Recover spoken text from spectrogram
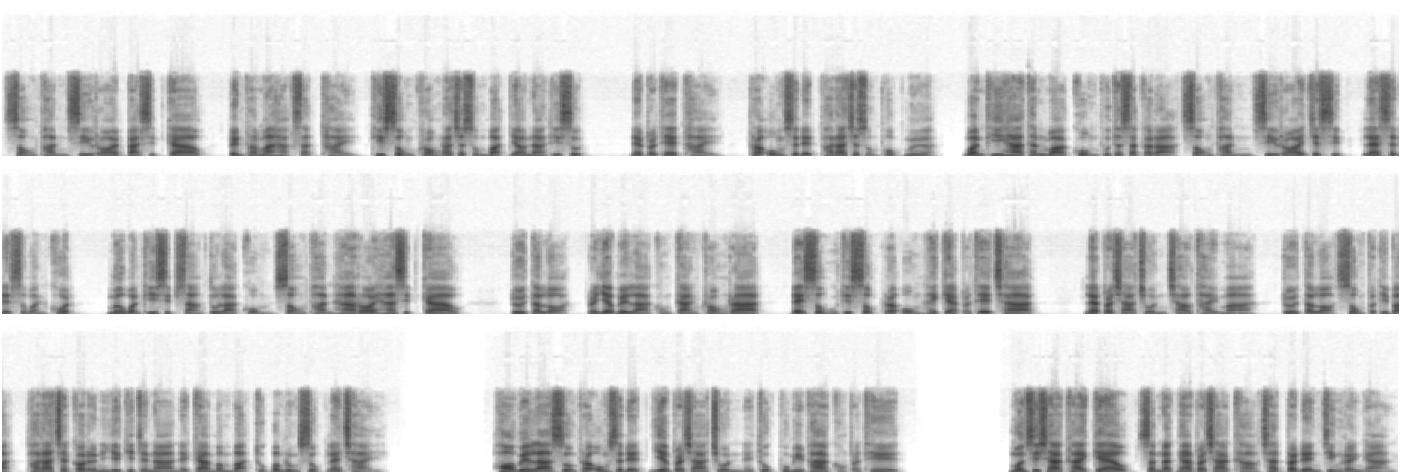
2489 เป็นพระมหากษัตริย์ไทยที่ทรงครองราชสมบัติยาวนานที่สุด ในประเทศไทย พระองค์เสด็จพระราชสมภพเมื่อ วันที่ 5 ธันวาคม พุทธศักราช 2470 และเสด็จสวรรคต เมื่อวันที่ 13 ตุลาคม 2559 โดยตลอดระยะเวลาของการครองราชได้ทรงอุทิศศพพระองค์ให้แก่ประเทศชาติ และประชาชนชาวไทยมา โดยตลอดทรงปฏิบัติพระราชกรณียกิจนาในการบำบัดทุกบำรุงสุขและชัยห้อเวลาส่วนพระองค์เสด็จเยี่ยมประชาชนในทุกภูมิภาคของประเทศ มนสิชาคล้ายแก้ว สำนักงานประชาข่าวชัดประเด็นจริงรายงาน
